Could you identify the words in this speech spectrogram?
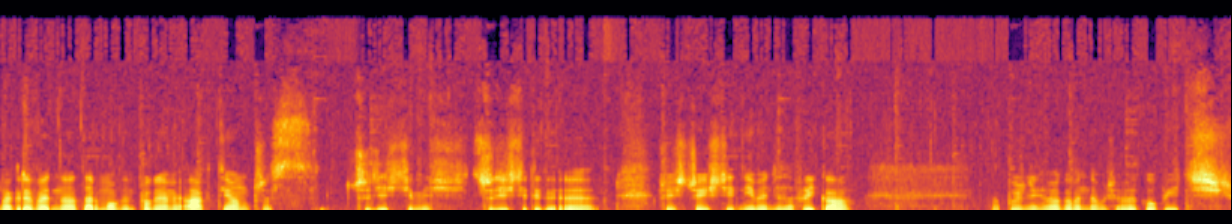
nagrywać na darmowym programie Action przez 30 myśl, 30, tyg- e, przez 30 dni będzie za friko, a później chyba go będę musiał wykupić.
